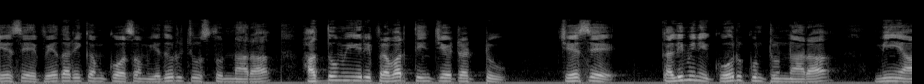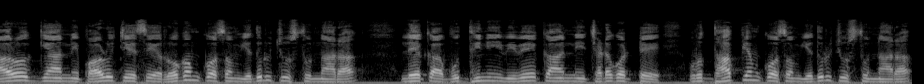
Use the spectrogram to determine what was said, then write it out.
చేసే పేదరికం కోసం ఎదురు చూస్తున్నారా హద్దుమీరి ప్రవర్తించేటట్టు చేసే కలిమిని కోరుకుంటున్నారా? మీ ఆరోగ్యాన్ని పాడు చేసే రోగం కోసం ఎదురు చూస్తున్నారా? లేక బుద్ధిని వివేకాన్ని చెడగొట్టే వృద్ధాప్యం కోసం ఎదురు చూస్తున్నారా?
